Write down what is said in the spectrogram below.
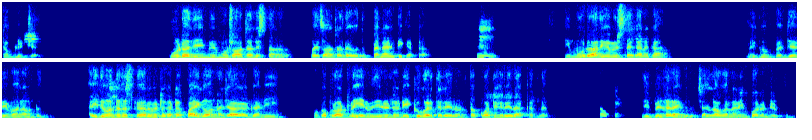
కంప్లీట్ చేయాలి. మూడోది మీరు మూడు సంవత్సరాలు ఇస్తున్నారు. పది సంవత్సరాల తర్వాత పెనాల్టీ కట్టాలి. ఈ మూడు అధిగమిస్తే కనుక మీకు జరిమానా ఉంటుంది. ఐదు వందల స్క్వేర్ మీటర్ కంటే పైగా ఉన్న జాగా కానీ ఒక ప్లాట్లో ఎనిమిది యూనిట్ల కంటే ఎక్కువ పడితే రేరు తక్కువ వాటికి రేరు అక్కర్లేదు. ఇది బిల్డర్ యాంగిల్ చాలా అవగానే ఇంపార్టెంట్ చెప్తుంది.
